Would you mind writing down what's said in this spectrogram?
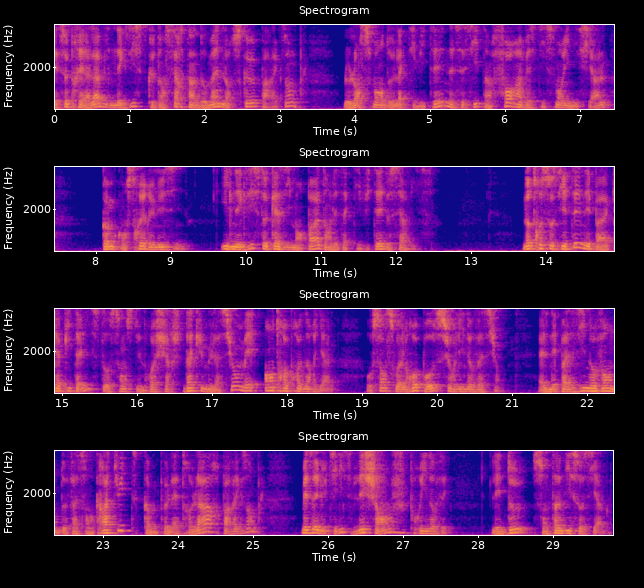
et ce préalable n'existe que dans certains domaines lorsque, par exemple, le lancement de l'activité nécessite un fort investissement initial, comme construire une usine. Il n'existe quasiment pas dans les activités de service. Notre société n'est pas capitaliste au sens d'une recherche d'accumulation, mais entrepreneuriale, au sens où elle repose sur l'innovation. Elle n'est pas innovante de façon gratuite, comme peut l'être l'art par exemple, mais elle utilise l'échange pour innover. Les deux sont indissociables.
